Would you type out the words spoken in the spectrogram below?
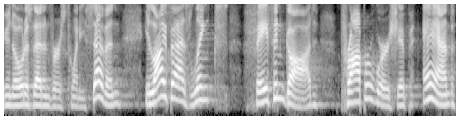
You notice that in verse 27, Eliphaz links faith in God, proper worship, and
